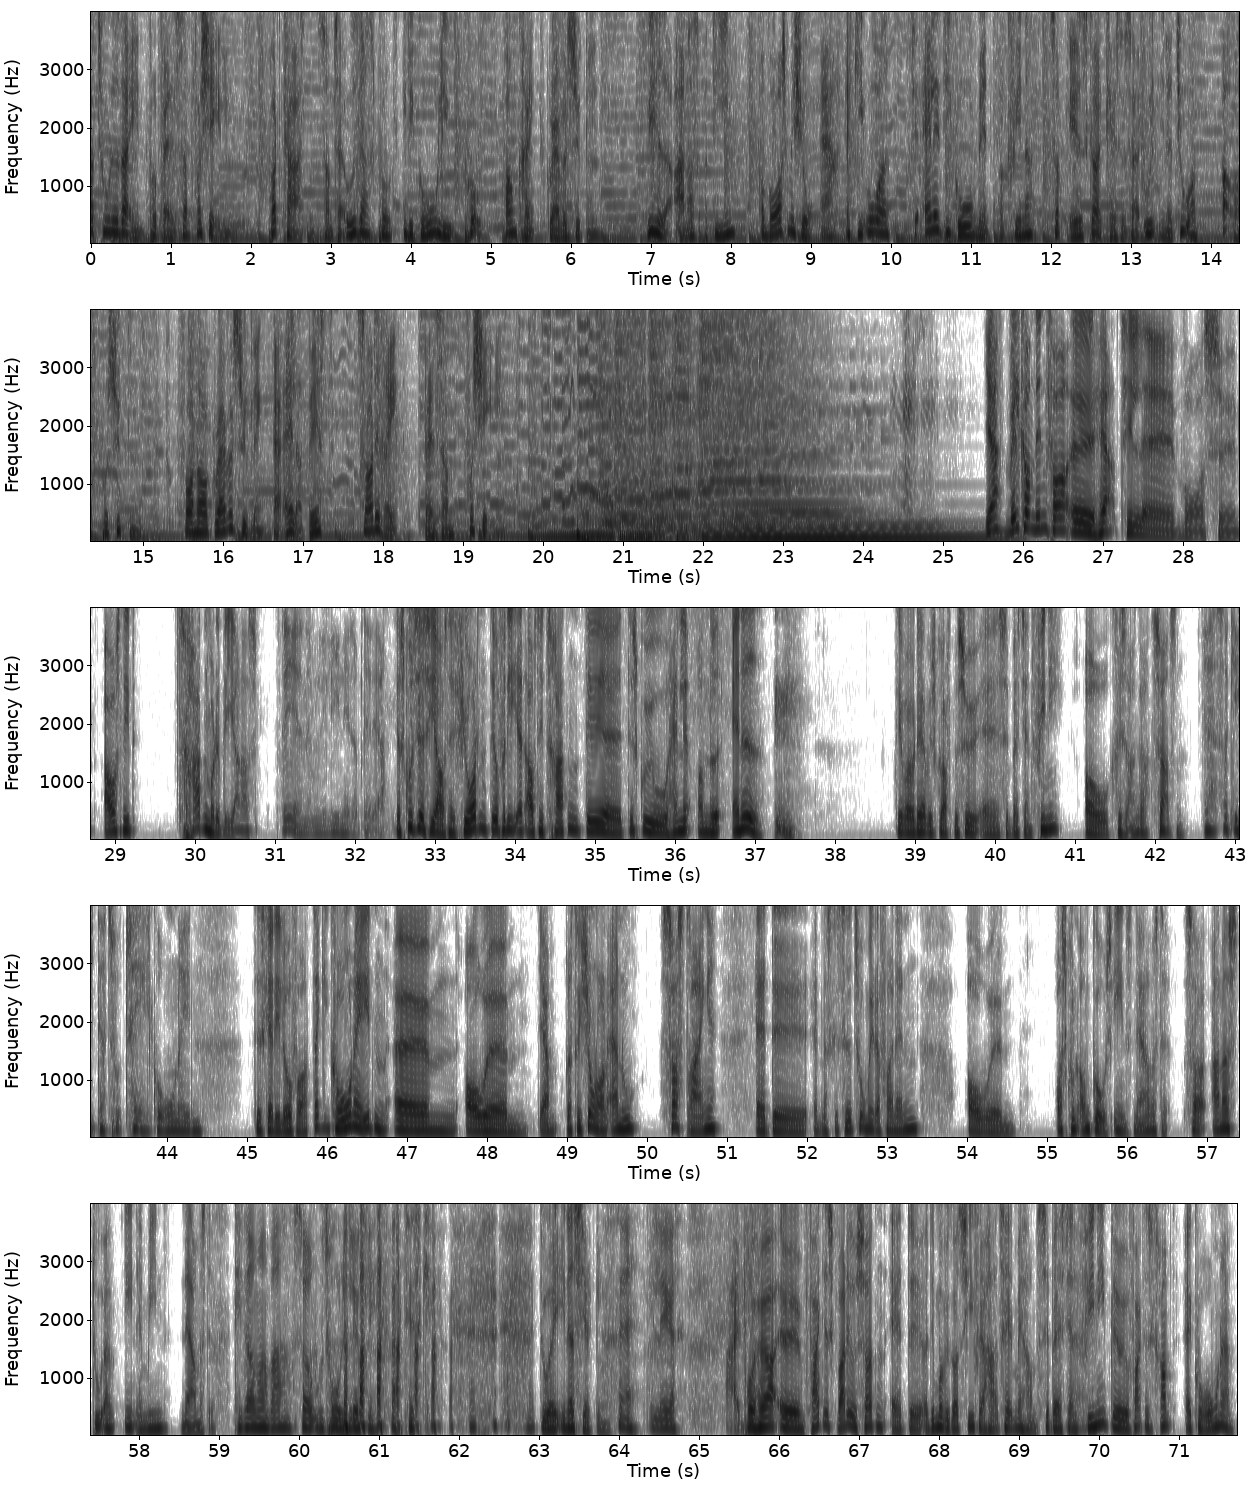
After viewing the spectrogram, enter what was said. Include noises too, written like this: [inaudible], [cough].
har tunet dig ind på Balsam for Sjælen. Podcasten, som tager udgangspunkt i det gode liv på og omkring gravelcyklen. Vi hedder Anders og Dean, og vores mission er at give ordet til alle de gode mænd og kvinder, som elsker at kaste sig ud i naturen og op på cyklen. For når gravelcykling er allerbedst, så er det rent balsam for sjælen. Ja, velkommen indenfor øh, her til øh, vores øh, afsnit 13 må det blive, Anders. Det er nemlig lige netop det der. Jeg skulle til at sige afsnit 14. Det var fordi, at afsnit 13, det, øh, det skulle jo handle om noget andet. [clears throat] Det var jo der, vi skulle have haft besøg af Sebastian Fini og Chris Anker Sørensen. Ja, så gik der total corona i den. Det skal jeg lige love for. Der gik corona i den, øhm, og øhm, ja, restriktionerne er nu så strenge, at, øh, at man skal sidde to meter fra hinanden, og øh, også kun omgås ens nærmeste. Så Anders, du er en af mine nærmeste. Det gør mig bare så utrolig lykkelig, [laughs] faktisk. Du er i indercirklen. Ja, det er lækkert. Nej, prøv at høre. Øh, faktisk var det jo sådan, at, øh, og det må vi godt sige, for jeg har talt med ham, Sebastian ja. Fini blev jo faktisk ramt af corona.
